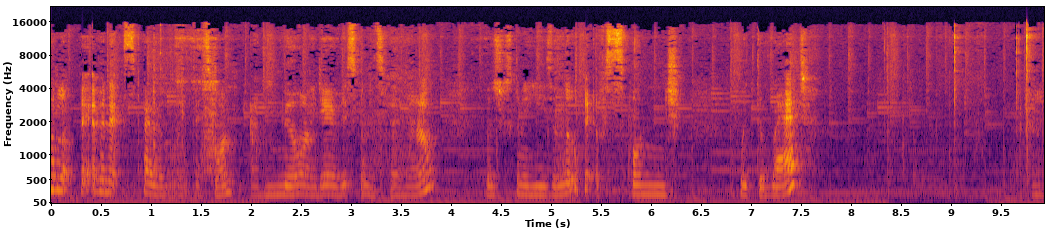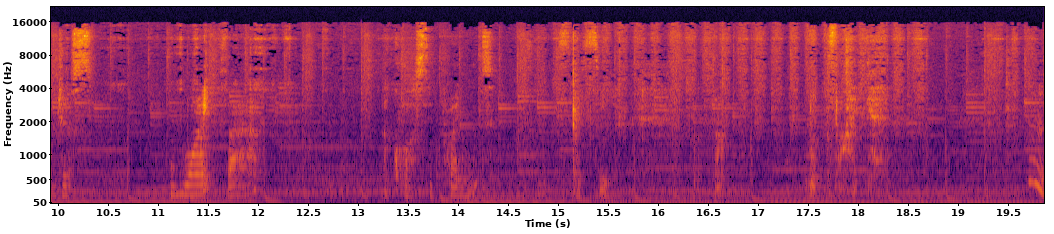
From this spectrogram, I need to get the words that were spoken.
a little bit of an experiment with this one. I have no idea if it's going to turn out. I was just going to use a little bit of sponge with the red and just wipe that across the print. Let's see what that looks like. Hmm.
